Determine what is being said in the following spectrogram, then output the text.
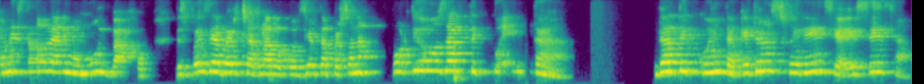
un estado de ánimo muy bajo, después de haber charlado con cierta persona, por Dios, date cuenta, date cuenta, ¿qué transferencia es esa?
